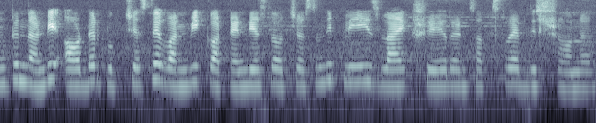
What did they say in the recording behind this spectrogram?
ఉంటుందండి. ఆర్డర్ బుక్ చేస్తే వన్ వీక్ ఆర్ టెన్ డేస్లో వచ్చేస్తుంది. Please like share and subscribe this channel.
